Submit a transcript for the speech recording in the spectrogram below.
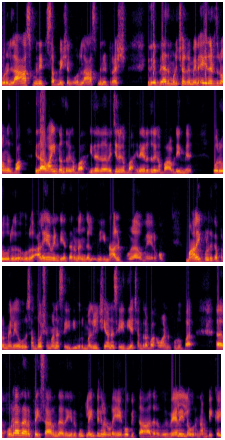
ஒரு லாஸ்ட் மினிட் சப்மிஷன் ஒரு லாஸ்ட் மினிட் ரஷ் இதை எப்படியாவது முடிச்சிடணுமே இதை எடுத்துட்டு வாங்கப்பா. இதை வாங்கிட்டு வந்துருங்கப்பா. இதை இதை வச்சிருங்கப்பா. இதை எடுத்துருங்கப்பா அப்படின்னு ஒரு ஒரு ஒரு அலைய வேண்டிய தருணங்கள் இன்னைக்கு நாள் பூராவுமே இருக்கும். மாலை பொழுதுக்கு அப்புறமேலே ஒரு சந்தோஷமான செய்தி ஒரு மகிழ்ச்சியான செய்தியை சந்திர பகவான் கொடுப்பார். பொருளாதாரத்தை சார்ந்து அது இருக்கும். கிளைண்ட்டுகளோட ஏகோபித்த ஆதரவு வேலையில் ஒரு நம்பிக்கை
